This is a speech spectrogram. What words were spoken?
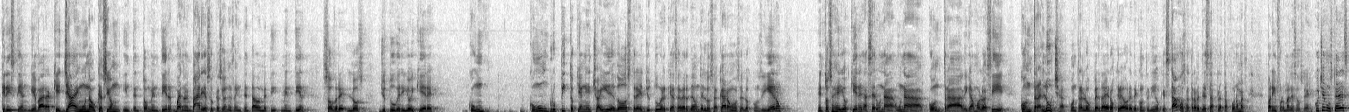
Cristian Guevara, que ya en una ocasión intentó mentir, bueno, en varias ocasiones ha intentado mentir sobre los youtubers y hoy quiere con un, grupito que han hecho ahí de dos, tres youtubers que a saber de dónde los sacaron o se los consiguieron, entonces ellos quieren hacer una, una contra, digámoslo así, contralucha contra los verdaderos creadores de contenido que estamos a través de estas plataformas para informarles a ustedes. Escuchen ustedes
